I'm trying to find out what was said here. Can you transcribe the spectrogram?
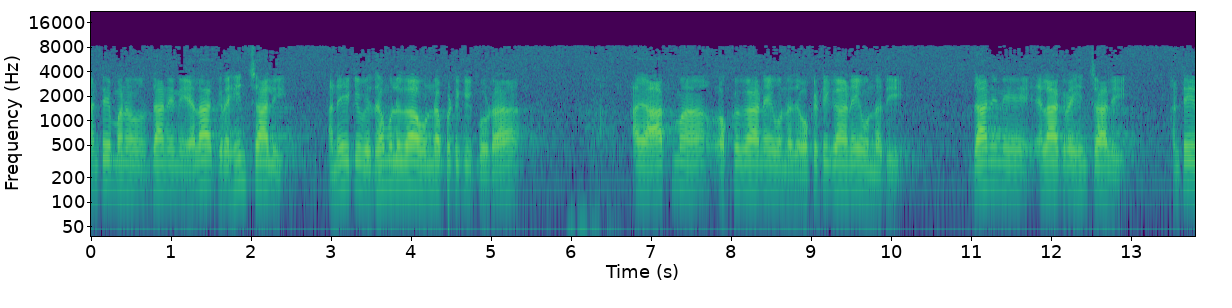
అంటే మనం దానిని ఎలా గ్రహించాలి? అనేక విధములుగా ఉన్నప్పటికీ కూడా ఆ ఆత్మ ఒక్కగానే ఉన్నది ఒకటిగానే ఉన్నది. దానిని ఎలా గ్రహించాలి? అంటే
